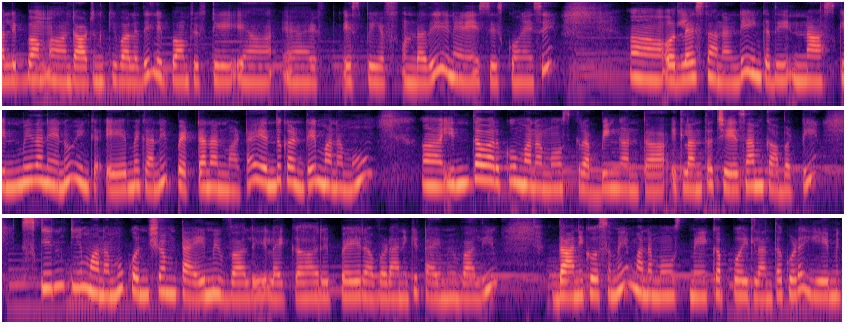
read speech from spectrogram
లిప్ బామ్ డాటన్కి వాళ్ళది లిప్ బామ్ ఫిఫ్టీ ఎస్పీఎఫ్ ఉండదు. నేను వేసేసుకొనేసి వదిలేస్తానండి. ఇంకా దీ నా స్కిన్ మీద నేను ఇంకా ఏమి కానీ పెట్టానన్నమాట. ఎందుకంటే మనము ఇంతవరకు మనము స్క్రబ్బింగ్ అంతా ఇట్లంతా చేసాం కాబట్టి స్కిన్కి మనము కొంచెం టైం ఇవ్వాలి. లైక్ రిపేర్ అవ్వడానికి టైం ఇవ్వాలి. దానికోసమే మనము మేకప్ ఇట్లంతా కూడా ఏమి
